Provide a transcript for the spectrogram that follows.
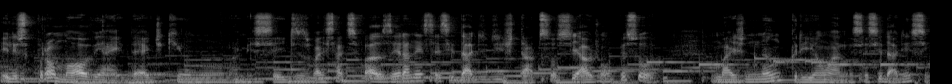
eles promovem a ideia de que uma Mercedes vai satisfazer a necessidade de status social de uma pessoa, mas não criam a necessidade em si.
